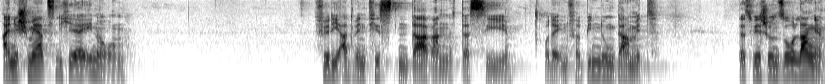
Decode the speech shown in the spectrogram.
Eine schmerzliche Erinnerung für die Adventisten daran, dass sie oder in Verbindung damit, dass wir schon so lange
